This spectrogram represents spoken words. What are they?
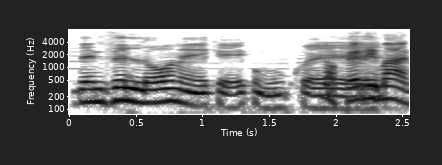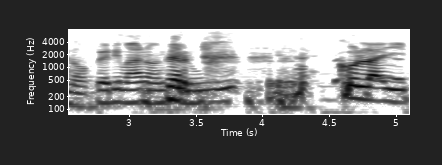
Denzellone che comunque... No, per rimano, per rimano anche Per- lui. che- Con la Y.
